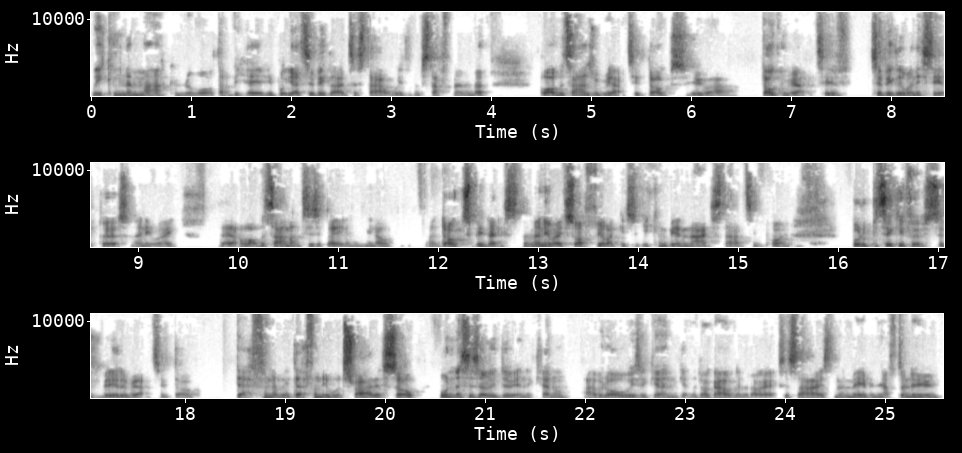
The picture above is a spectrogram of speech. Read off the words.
We can then mark and reward that behaviour. But yeah, typically I like to start with a staff member. A lot of the times with reactive dogs who are dog reactive, typically when they see a person anyway, they're a lot of the time anticipating, you know, a dog to be next to them anyway. So I feel like it's, it can be a nice starting point. But particularly for a severely reactive dog, definitely, definitely would try this. So wouldn't necessarily do it in the kennel. I would always, again, get the dog out, get the dog exercised, and then maybe in the afternoon,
